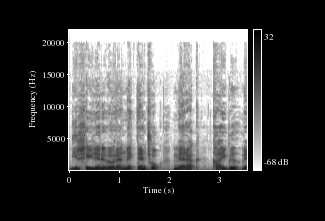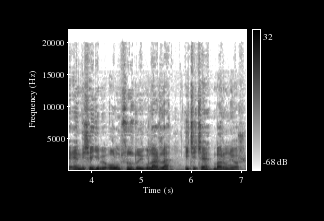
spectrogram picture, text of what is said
bir şeyleri öğrenmekten çok merak, kaygı ve endişe gibi olumsuz duygularla iç içe barınıyor.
